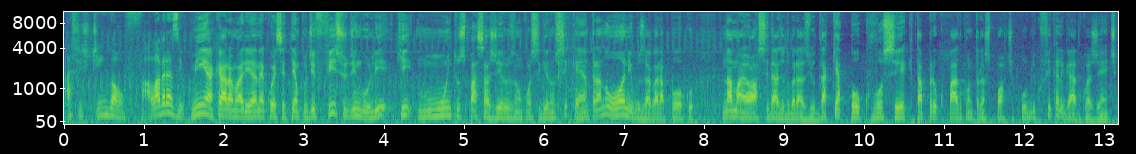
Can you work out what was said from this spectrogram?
assistindo ao Fala Brasil. Minha cara Mariana, é com esse tempo difícil de engolir que muitos passageiros não conseguiram sequer entrar no ônibus agora há pouco na maior cidade do Brasil. Daqui a pouco, você que está preocupado com o transporte público, fica ligado com a gente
